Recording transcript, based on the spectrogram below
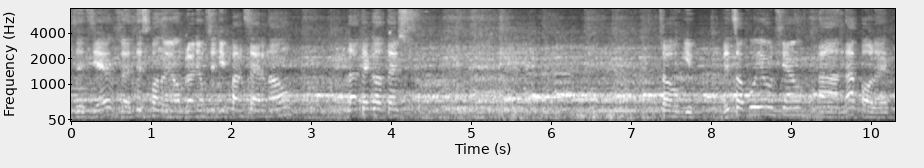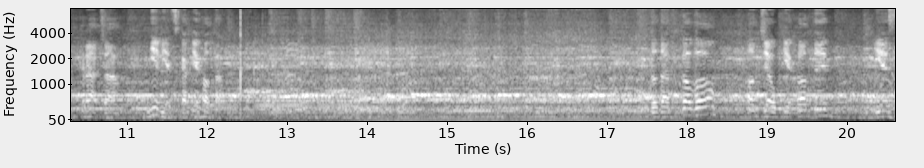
Pozycję, że dysponują bronią przeciwpancerną, dlatego też czołgi wycofują się, a na pole wkracza niemiecka piechota. Dodatkowo oddział piechoty jest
